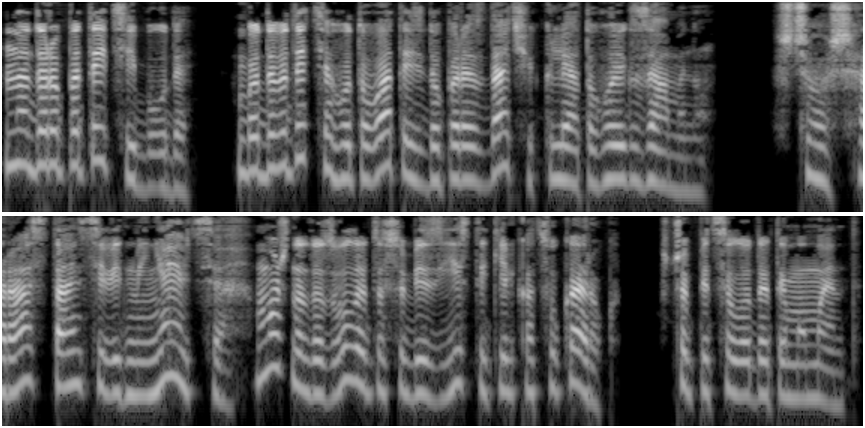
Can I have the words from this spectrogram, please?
Не до репетицій буде, бо доведеться готуватись до перездачі клятого екзамену. Що ж, раз танці відміняються, можна дозволити собі з'їсти кілька цукерок, щоб підсолодити момент,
